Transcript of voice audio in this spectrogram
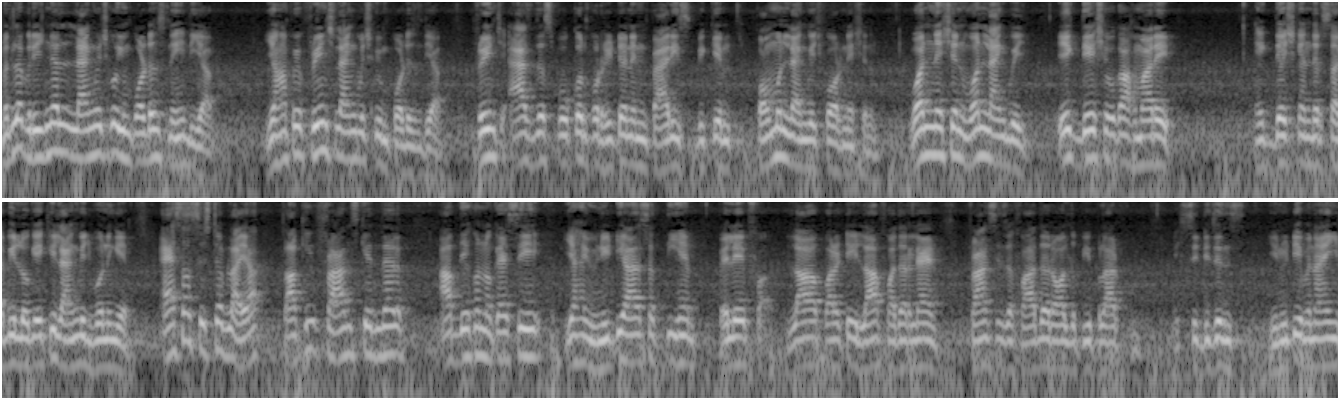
मतलब रीजनल लैंग्वेज को इम्पोर्टेंस नहीं दिया। यहाँ पे फ्रेंच लैंग्वेज को इम्पोर्टेंस दिया। French as the spoken for return in Paris became common language for nation one nation one language एक देश होगा हमारे एक देश के अंदर सभी लोग एक ही लैंग्वेज बोलेंगे। ऐसा सिस्टम लाया ताकि फ्रांस के अंदर आप देखो ना कैसे यहाँ यूनिटी आ सकती है। पहले ला पार्टी la fatherland France is a father all the people are citizen unity बनाई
